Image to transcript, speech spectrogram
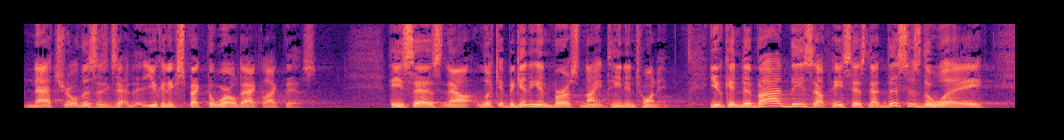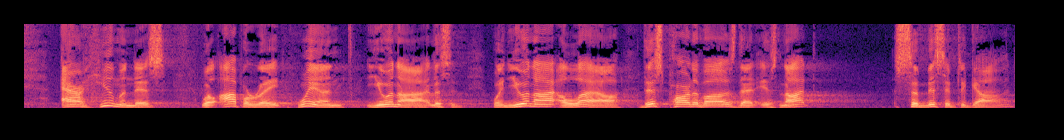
natural, this is exactly, you can expect the world to act like this. He says, now look at beginning in verse 19 and 20. You can divide these up. He says, now this is the way our humanness will operate when you and I, listen, when you and I allow this part of us that is not submissive to God,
